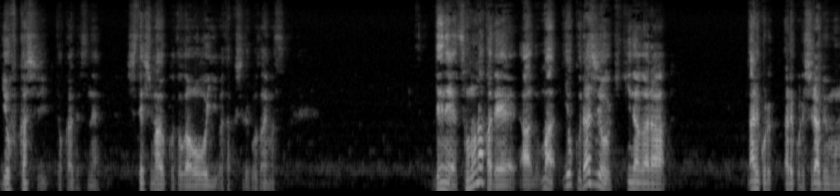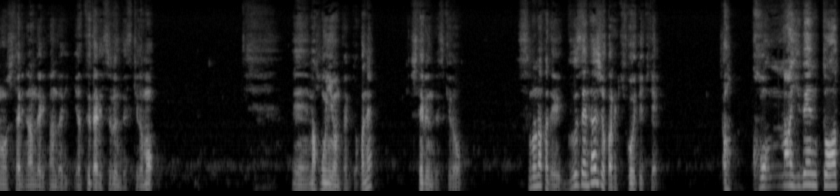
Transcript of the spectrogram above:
夜更かしとかですね、してしまうことが多い私でございます。でね、その中で、あの、まあ、よくラジオを聞きながら、あれこれ、あれこれ調べ物をしたりなんだりかんだりやってたりするんですけども、えー、まあ、本読んだりとかね、してるんですけど、その中で偶然ラジオから聞こえてきて、あ、こんなイベントあっ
